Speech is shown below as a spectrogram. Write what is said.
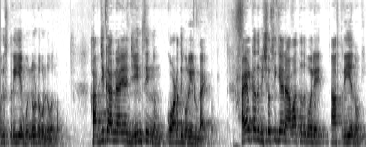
ഒരു സ്ത്രീയെ മുന്നോട്ട് കൊണ്ടുവന്നു. ഹർജിക്കാരനായ ജീൻ സിംഗും കോടതി മുറിയിലുണ്ടായിരുന്നു. അയാൾക്കത് വിശ്വസിക്കാനാവാത്തതുപോലെ ആ സ്ത്രീയെ നോക്കി.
